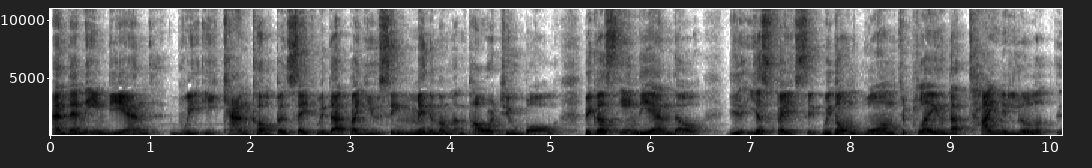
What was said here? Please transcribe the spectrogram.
And then in the end, we can compensate with that by using minimum and power 2 ball. Because in the end though, just face it, we don't want to play on that tiny little uh,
